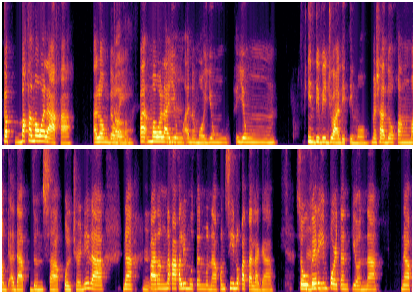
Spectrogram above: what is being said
kap- baka mawala ka along the way. Oo. Pa- mawala Mm. yung ano mo, yung yung individuality mo. Masyado kang mag-adapt dun sa culture nila na Mm-mm. parang nakakalimutan mo na kung sino ka talaga. So, very Mm-mm. important yon na, na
